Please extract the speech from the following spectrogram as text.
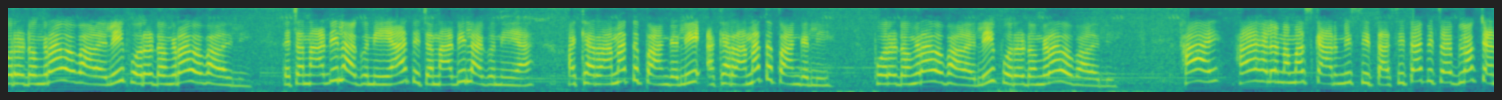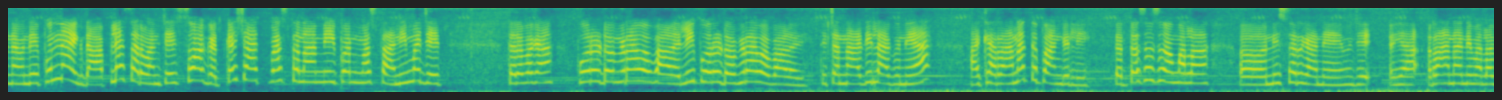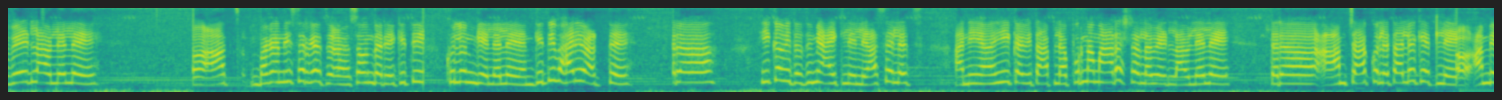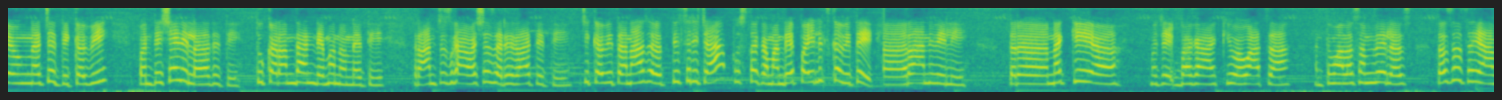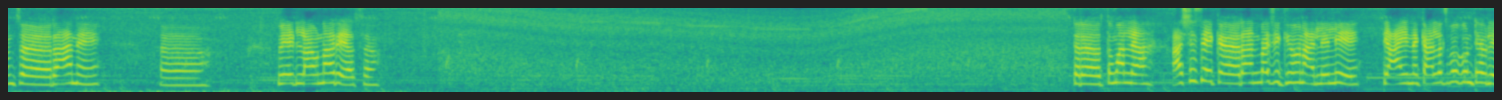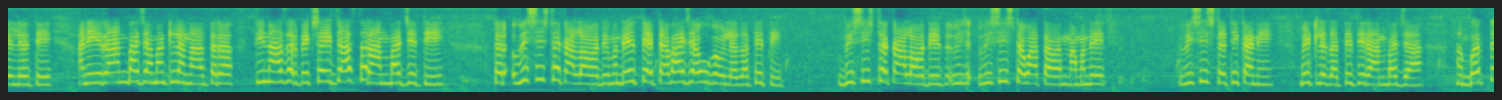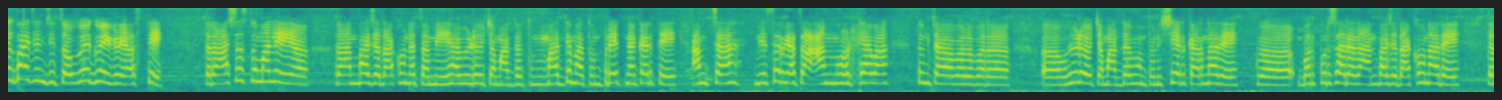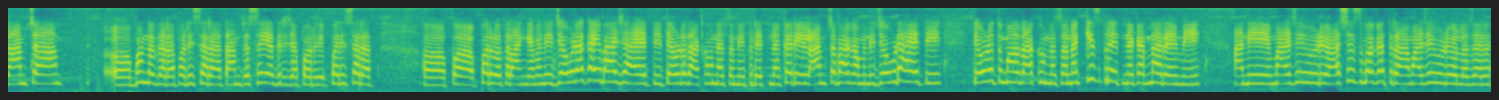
पोरं डोंगरावर बाळाली पोरं डोंगरावर बाळाली त्याच्या नादी लागून या त्याच्या नादी लागून या. अख्ख्या रानात पांगली अख्ख्या रानात पांगली. पोरं डोंगरावर बाळाली पोरं डोंगरावर बाळाली हाय हाय हॅलो नमस्कार. मी सीता. सीता पिचा ब्लॉग चॅनलमध्ये पुन्हा एकदा आपल्या सर्वांचे स्वागत. कशात मस्त ना? मी पण मस्त आणि मजेत. तर बघा पोरं डोंगरावर बाळली पोरं डोंगरावर बाळली त्याच्या नादी लागून या. अख्ख्या रानात पांगली. तर तसंच मला निसर्गाने म्हणजे या रानाने मला वेळ लावलेले आहे. आज बघा निसर्गाचं सौंदर्य किती खुलून गेलेलं आहे आणि किती भारी वाटते तर ही कविता तुम्ही ऐकलेली असेलच आणि ही कविता आपल्या पूर्ण महाराष्ट्राला वेळ लावलेले आहे. तर आमच्या अकोला तालुक्यातले अं, आंबेवंगनाचे ती कवी पण ते शेणीला राहते ती. तुकाराम धांडे म्हणून येते तर आमच्याच गावा शेजारी राहते ती. कविता ना जर तिसरीच्या पुस्तकामध्ये पहिलीच कविता आहे. रानवेली. तर नक्की म्हणजे बघा किंवा वाचा आणि तुम्हाला समजेलच तसंच हे आमचं रान आहे. वेड लावणार आहे असं. तर तुम्हाला अशीच एक रानभाजी घेऊन आलेली आहे. ती आईनं कालच बघून ठेवलेली होती. आणि रानभाज्या म्हटलं ना तर तीन हजारपेक्षाही जास्त रानभाजी आहे ती. तर विशिष्ट कालावधीमध्ये त्या त्या भाज्या उगवल्या जाते ती. विशिष्ट कालावधीत वि विशिष्ट वातावरणामध्ये विशिष्ट ठिकाणी भेटले जाते ती रानभाज्या. प्रत्येक भाज्यांची चव वेगवेगळी असते. तर अशाच तुम्हाला रानभाज्या दाखवण्याचा मी ह्या व्हिडिओच्या माध्यमातून माध्यमातून प्रयत्न करते. आमच्या निसर्गाचा अनमोल ठेवा. तुमच्याबरोबर व्हिडिओच्या माध्यमातून शेअर करणारे भरपूर साऱ्या रानभाज्या दाखवणारे. तर आमच्या भंडारदारा परिसरात आमच्या सह्याद्रीच्या परि परिसरात प पर्वतरांगेमध्ये जेवढ्या काही भाज्या आहेत ती तेवढं दाखवण्याचा मी प्रयत्न करेल. आमच्या भागामध्ये जेवढ्या आहे ती तेवढं तुम्हाला दाखवण्याचा नक्कीच प्रयत्न करणार आहे मी. आणि माझे व्हिडिओ असेच बघत राहा. माझ्या व्हिडिओला जर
